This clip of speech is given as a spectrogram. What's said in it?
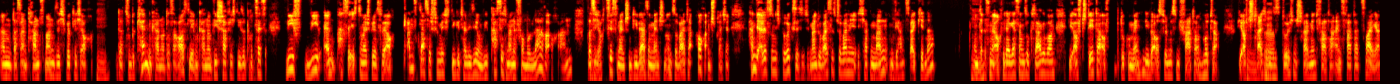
ähm, dass ein Transmann sich wirklich auch mhm. dazu bekennen kann und das auch ausleben kann. Und wie schaffe ich diese Prozesse? Wie, wie passe ich zum Beispiel, das wäre auch ganz klassisch für mich Digitalisierung, wie passe ich meine Formulare auch an, dass ich mhm. auch CIS-Menschen, diverse Menschen und so weiter auch anspreche? Haben wir alles so nicht berücksichtigt. Ich meine, du weißt es, Giovanni, ich habe einen Mann und wir haben zwei Kinder. Und da mhm. ist mir auch wieder gestern so klar geworden, wie oft steht da auf Dokumenten, die wir ausfüllen müssen, Vater und Mutter. Wie oft mhm. streichen wir das durch und schreiben den Vater eins, Vater zwei, ja?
